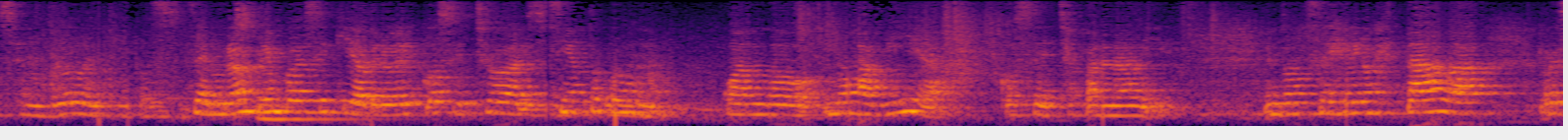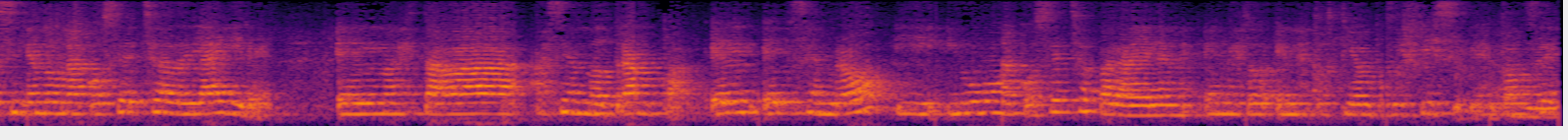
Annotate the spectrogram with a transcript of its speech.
Sembró en tiempo de sequía. Sembró en tiempo de sequía, pero él cosechó al ciento por uno, cuando no había cosecha para nadie. Entonces él no estaba recibiendo una cosecha del aire, él no estaba haciendo trampa, él, él sembró y, hubo una cosecha para él en, en, estos tiempos difíciles. Entonces,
